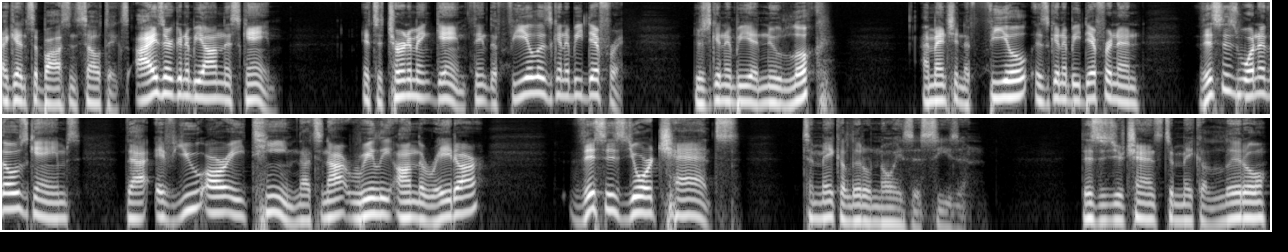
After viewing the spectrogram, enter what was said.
against the Boston Celtics. Eyes are going to be on this game. It's a tournament game. Think the feel is going to be different. There's going to be a new look. I mentioned the feel is going to be different. And this is one of those games that if you are a team that's not really on the radar, this is your chance to make a little noise this season. This is your chance to make a little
